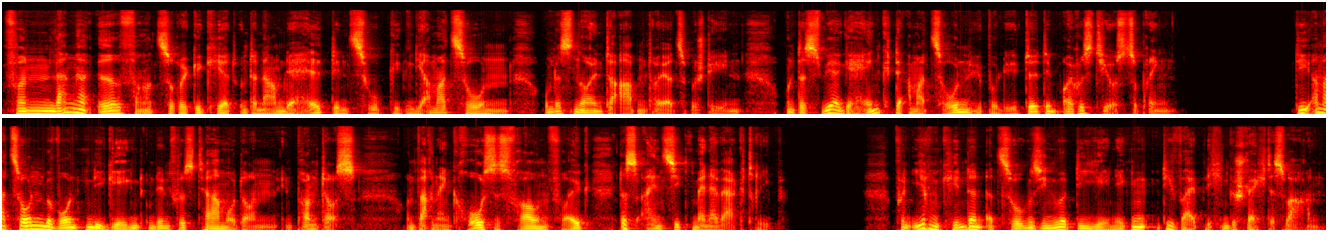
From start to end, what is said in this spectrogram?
Von langer Irrfahrt zurückgekehrt unternahm der Held den Zug gegen die Amazonen, um das neunte Abenteuer zu bestehen und das Wehrgehenk der Amazonen Hippolyte dem Eurystheus zu bringen. Die Amazonen bewohnten die Gegend um den Fluss Thermodon in Pontos und waren ein großes Frauenvolk, das einzig Männerwerk trieb. Von ihren Kindern erzogen sie nur diejenigen, die weiblichen Geschlechtes waren.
